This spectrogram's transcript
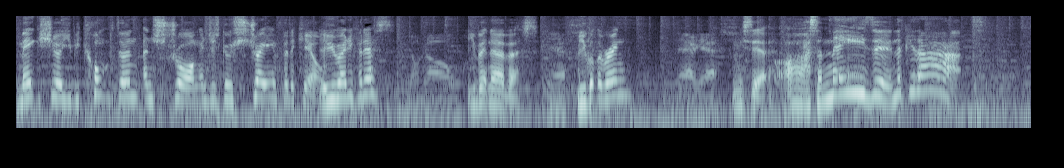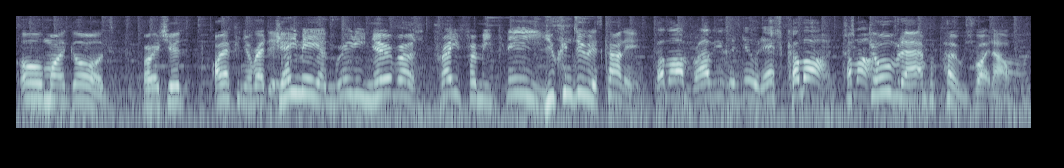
make sure you be confident and strong and just go straight in for the kill. Are you ready for this? Don't know. You a bit nervous? Yes. Have you got the ring? There, yes. Let me see it. Oh, that's amazing. Look at that. Oh my god. Right, Richard, I reckon you're ready. Jamie, I'm really nervous. Pray for me, please. You can do this, can't you? Come on, bruv, you can do this. Come on, come Just on. go over there and propose right now. Oh,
